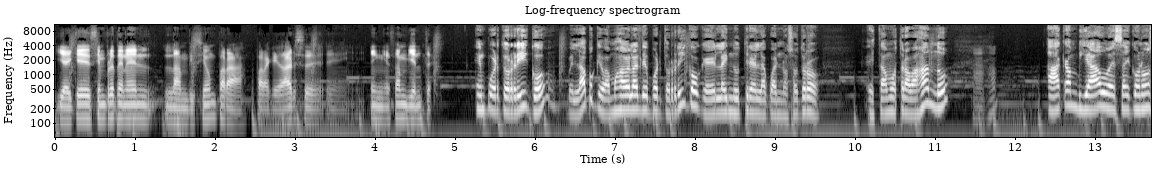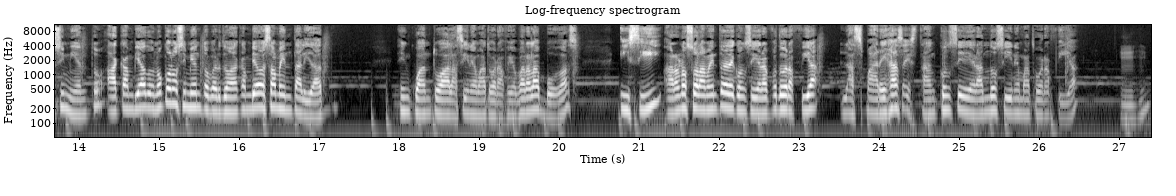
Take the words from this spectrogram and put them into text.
Y hay que siempre tener la ambición para, para quedarse eh, en ese ambiente. En Puerto Rico, ¿verdad? Porque vamos a hablar de Puerto Rico, que es la industria en la cual nosotros estamos trabajando. Ajá. Ha cambiado ese conocimiento, ha cambiado, no conocimiento, perdón, ha cambiado esa mentalidad en cuanto a la cinematografía para las bodas. Y sí, ahora no solamente de considerar fotografía, las parejas están considerando cinematografía, Ujú.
